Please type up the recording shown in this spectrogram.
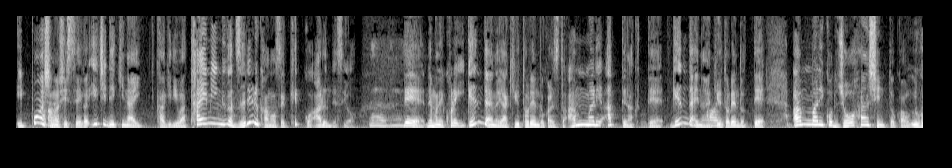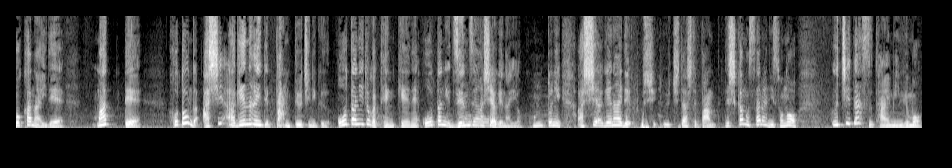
一本足の姿勢が維持できない限りはタイミングがずれる可能性結構あるんですよ。で、でもね、これ現代の野球トレンドからするとあんまり合ってなくて、現代の野球トレンドって、あんまりこの上半身とかを動かないで、待って、ほとんど足上げないでバンって打ちに行く。大谷とか典型ね、大谷全然足上げないよ。本当に足上げないで打ち打ち出してバンって。で、しかもさらにその打ち出すタイミングも、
